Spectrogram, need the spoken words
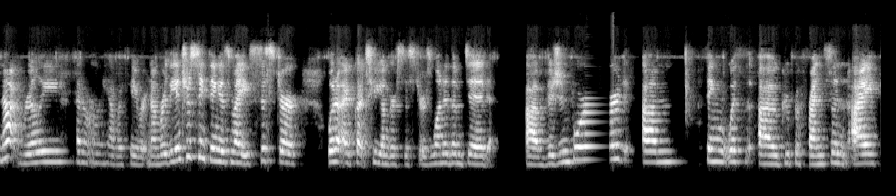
not really. I don't really have a favorite number. The interesting thing is my sister, what I've got two younger sisters. One of them did a vision board um, thing with a group of friends and I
